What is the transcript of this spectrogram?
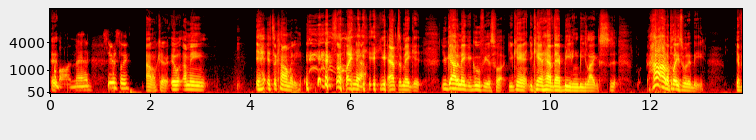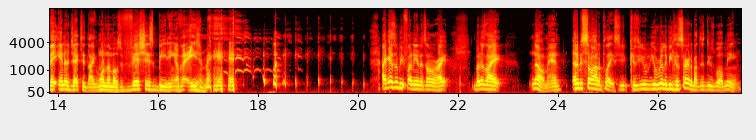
Come It- on, man. Seriously? I don't care. It. I mean, it's a comedy, so like Yeah. you have to make it. You got to make it goofy as fuck. You can't. You can't have that beating be like. How out of place would it be if they interjected like one of the most vicious beating of an Asian man? like, I guess it'd be funny in its own right, but it's like, no, man, It'd be so out of place because you you'll really be concerned about this dude's well being.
